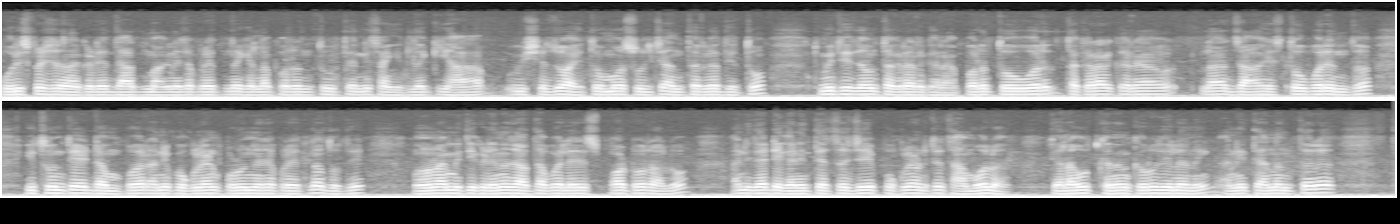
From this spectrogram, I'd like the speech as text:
पोलीस प्रशासनाकडे दाद मागण्याचा प्रयत्न केला परंतु त्यांनी सांगितलं की हा विषय जो आहे तो महसूलच्या अंतर्गत येतो तुम्ही तिथे जाऊन तक्रार करा. परत तोवर तक्रार करायला जायस तोपर्यंत इथून ते डंपर आणि पोकलँड पडून जाण्याच्या प्रयत्नात होते म्हणून आम्ही तिकडे न जाता पहिले स्पॉटवर आलो आणि त्या ठिकाणी त्याचं जे पोकलँड होते थांबवलं. त्याला उत्खनन करू दिलं नाही आणि त्यानंतर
